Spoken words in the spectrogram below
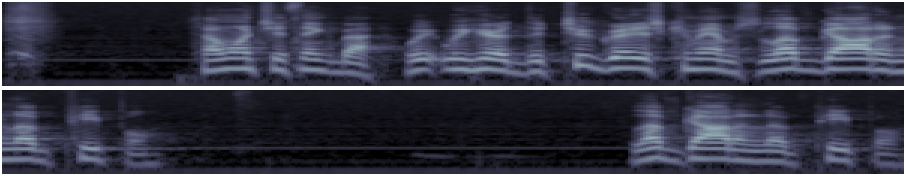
So I want you to think about it. We, we hear the two greatest commandments love God and love people. Love God and love people.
